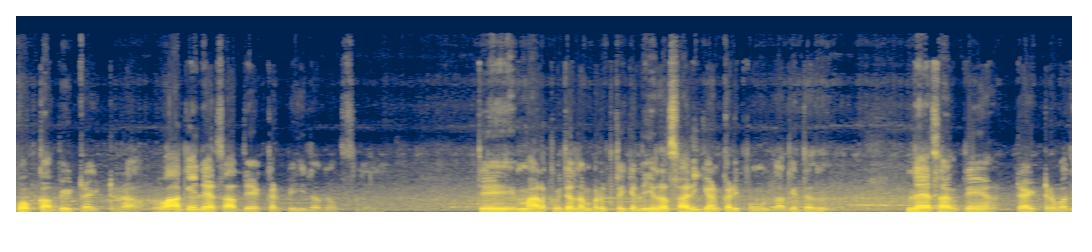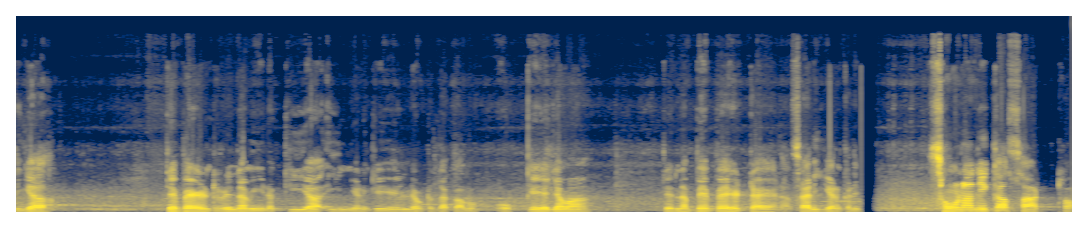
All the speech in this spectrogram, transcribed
ਕੋਕਾ ਵੀ ਟਰੈਕਟਰ ਆ। ਵਾਹ ਕੇ ਲੈ ਸਕਦੇ 1 ਰੁਪਏ ਦਾ ਨੁਕਸ ਨਹੀਂ। ਤੇ ਮਾਲਕ ਵੀ ਦਾ ਨੰਬਰ ਉੱਤੇ ਚੱਲੀ ਜਾਂਦਾ, ਸਾਰੀ ਜਾਣਕਾਰੀ ਫੋਨ ਲਾ ਕੇ ਲੈ ਸਕਦੇ ਆ। ਟਰੈਕਟਰ ਵਧੀਆ। ਤੇ ਬੈਟਰੀ ਨਵੀਂ ਰੱਖੀ ਆ ਇੰਜਨ ਗੇਅਰ, ਲਿਫਟ ਦਾ ਕੰਮ ਓਕੇ ਜਮਾ। ਤੇ 90 ਪੈਸੇ ਟਾਇਰ ਆ, ਸਾਰੀ ਜਾਣਕਾਰੀ। ਸੋਨਾ ਲਿਖਾ 60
